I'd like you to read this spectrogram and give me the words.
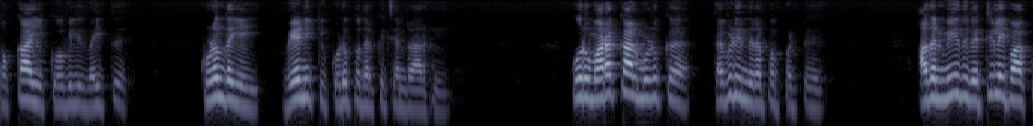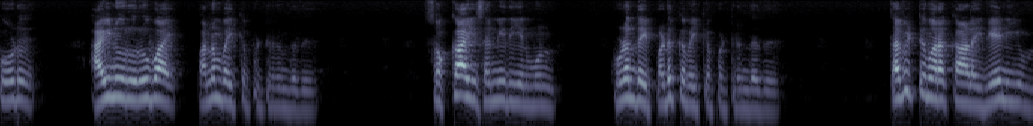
சொக்காயி கோவிலில் வைத்து குழந்தையை வேணிக்கு கொடுப்பதற்கு சென்றார்கள். ஒரு மரக்கால் முழுக்க தவிடு நிரப்பப்பட்டு அதன் மீது வெற்றிலை பாக்கோடு ஐநூறு ரூபாய் பணம் வைக்கப்பட்டிருந்தது. சொக்காயி சந்நிதியின் முன் குழந்தை படுக்க வைக்கப்பட்டிருந்தது. தவிட்டு மரக்காலை வேணியும்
